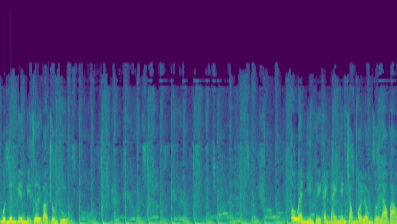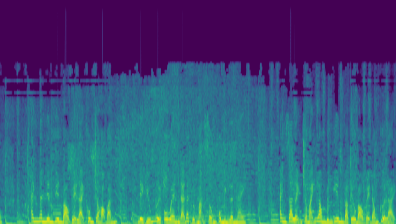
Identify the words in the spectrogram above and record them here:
một nhân viên bị rơi vào chuồng thú. Owen nhìn thấy cảnh này nhanh chóng mở lồng rồi lao vào. Anh ngăn nhân viên bảo vệ lại không cho họ bắn. Để cứu người Owen đã đặt cược mạng sống của mình lần này. Anh ra lệnh cho mãnh long đứng yên và kêu bảo vệ đóng cửa lại.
